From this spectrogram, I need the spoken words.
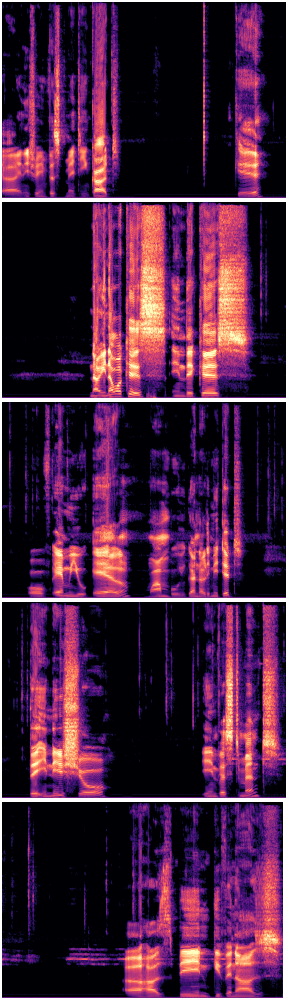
uh, initial investment incurred. Okay. Now in our case in the case of MUL Mwambu Uganda Limited the initial investment uh, has been given as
